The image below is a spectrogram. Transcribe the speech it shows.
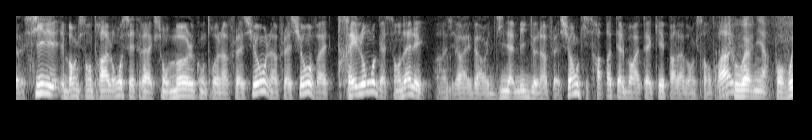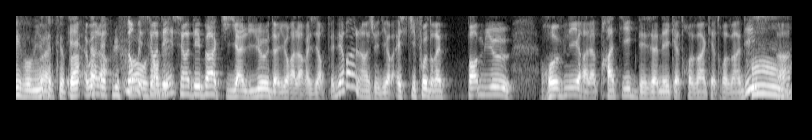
euh, si les banques centrales ont cette réaction molle contre l'inflation, l'inflation va être très longue à s'en aller. Hein, il va y avoir une dynamique de l'inflation qui ne sera pas tellement attaquée par la Banque centrale. Je vous vois venir. Pour vous, il vaut mieux quelque part taper plus fort. Non, mais c'est un, débat qui a lieu d'ailleurs à la Réserve fédérale. Hein, je veux dire, est-ce qu'il faudrait pas mieux revenir à la pratique des années 80-90 hein,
